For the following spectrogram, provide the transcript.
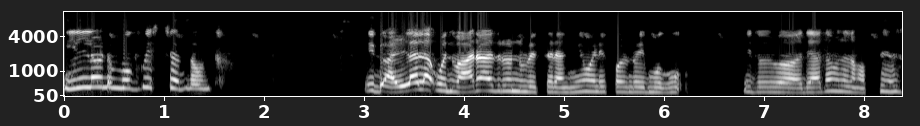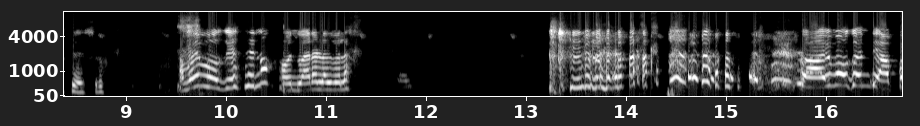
ಇಲ್ಲಿ ನೋಡು ಮಗು ಎಷ್ಟು ಚಂದ ಉಂಟು. ಇದು ಅಳ್ಳಲ್ಲ ಒಂದ್ ವಾರ ಆದ್ರೂನು ಬೇಕಾದ್ರೆ ಹಂಗೆ ಮಾಡಿಕೊಂಡು ಈ ಮಗು. ಇದು ಅದ್ಯಾವ್ದೋ ಒಂದು ನಮ್ಮ ಅಪ್ಪ ಹೇಳ್ತ ಹೆಸರು. ಅಮ್ಮ ಮಗು ಹೆಸರೇನು? ಒಂದ್ ವಾರ ಅಳಲ್ವಲ್ಲ? ಕಾಯಿ ಅಂತ ಅಪ್ಪ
